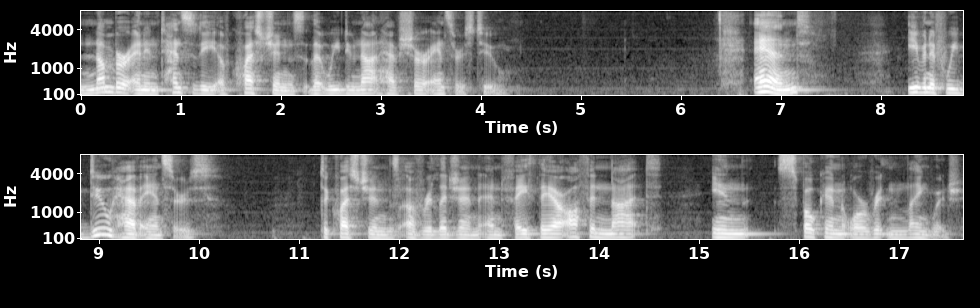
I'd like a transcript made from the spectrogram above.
number and intensity of questions that we do not have sure answers to. And even if we do have answers, to questions of religion and faith, they are often not in spoken or written language.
